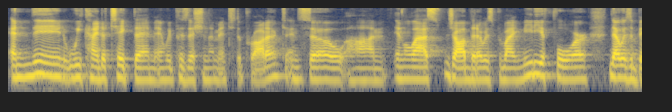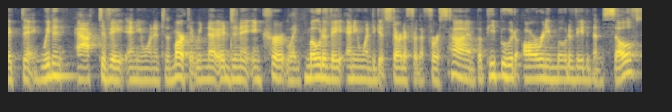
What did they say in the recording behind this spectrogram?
and then we kind of take them and we position them into the product. And so, um, in the last job that I was providing media for, that was a big thing. We didn't activate anyone into the market. We didn't incur like motivate anyone to get started for the first time, but people who had already motivated themselves,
